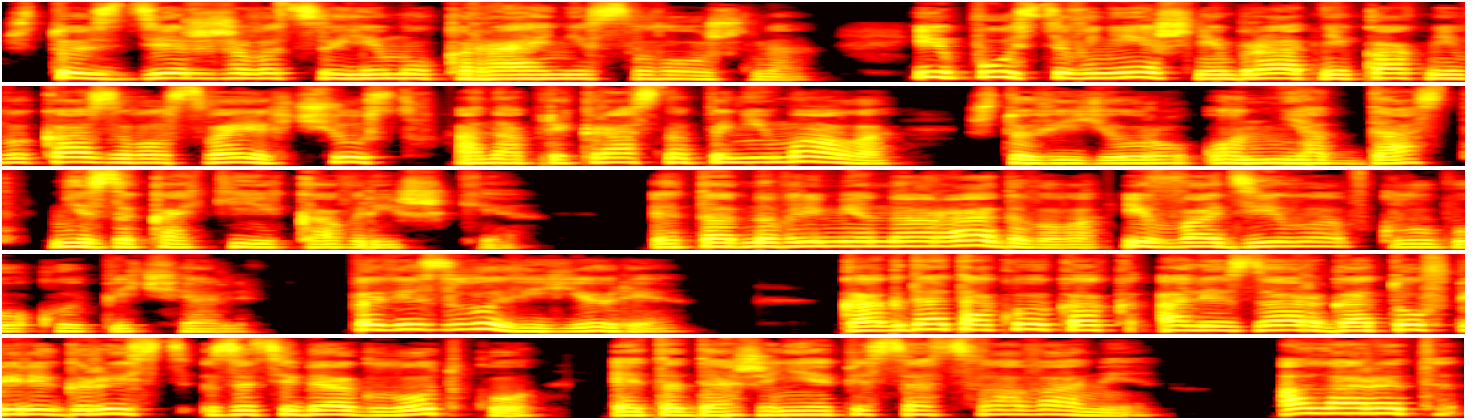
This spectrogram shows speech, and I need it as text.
что сдерживаться ему крайне сложно. И пусть внешне брат никак не выказывал своих чувств, она прекрасно понимала, что Виору он не отдаст ни за какие ковришки. Это одновременно радовало и вводило в глубокую печаль. Повезло Виоре. Когда такой, как Ализар, готов перегрызть за тебя глотку, это даже не описать словами. А Ларет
